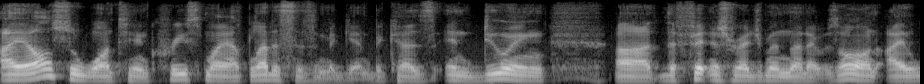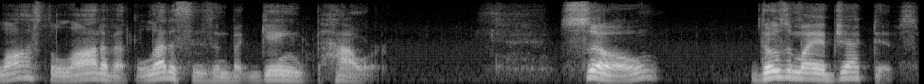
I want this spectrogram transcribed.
I also want to increase my athleticism again because in doing uh, the fitness regimen that I was on, I lost a lot of athleticism but gained power. So those are my objectives.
